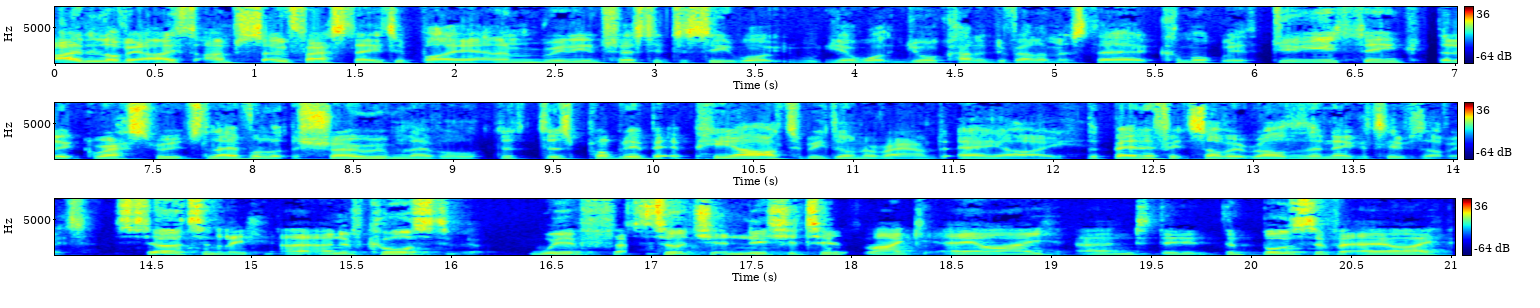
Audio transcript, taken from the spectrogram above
I love it. I, am so fascinated by it and I'm really interested to see what, you know, what your kind of developments there come up with. Do you think that at grassroots level, at the showroom level, that there's probably a bit of PR to be done around AI, the benefits of it rather than the negatives of it? Certainly. Uh, and of course, course, with such initiatives like AI and the, the buzz of AI,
